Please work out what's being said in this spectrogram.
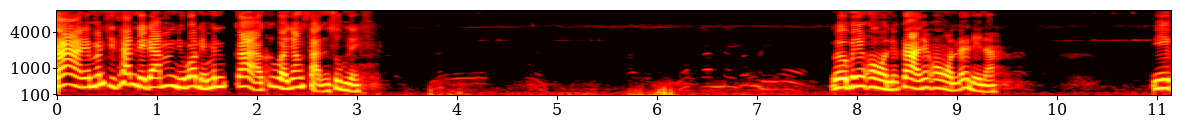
ก้าเนี่ยมันสิท่านได้ดำอยู่บ่นี่ยมันก้าคือว่ายังสันซุ่มเนี่ยเออมันยังอ่อนอยู่ยก้ายังอ่อนได้นี่นะอีก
